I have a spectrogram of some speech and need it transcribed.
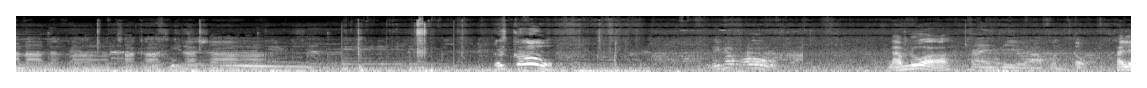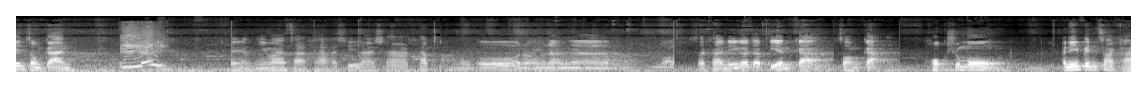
าร้านแล้วครับ สาขาศรีราชา let's go นี่ครับโอ้น้ำรั่วเหรอ ใช่พี่เวลาฝนตก ใครเล่นสงกรารนี่มาสาขาศรีราชาครับ น้องโอ้ น้องพนักงาน สาขานี้ก็จะเปลี่ยนกะสองกะหกชั่วโมง อันนี้เป็นสาขา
